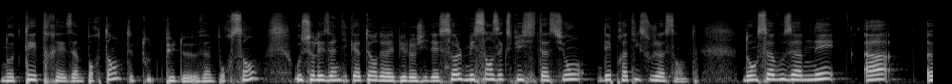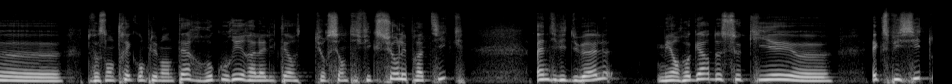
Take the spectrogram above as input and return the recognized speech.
notées très importantes, toutes plus de 20%, ou sur les indicateurs de la biologie des sols, mais sans explicitation des pratiques sous-jacentes. Donc ça vous a amené à, euh, de façon très complémentaire, recourir à la littérature scientifique sur les pratiques individuelles, mais en regard de ce qui est euh, explicite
